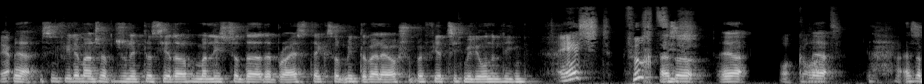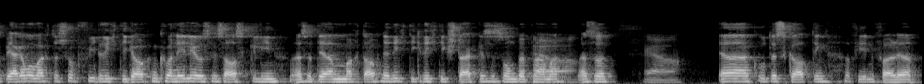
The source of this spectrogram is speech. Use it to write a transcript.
Ja. ja, sind viele Mannschaften schon interessiert, auch man liest schon, der, der Price Tag soll mittlerweile auch schon bei 40 Millionen liegen. Echt? 40? Also, ja. Oh Gott. Ja. Also Bergamo macht das schon viel richtig, auch ein Cornelius ist ausgeliehen. Also der macht auch eine richtig, richtig starke Saison bei Parma. Ja. Also ja. Ja, gutes Scouting, auf jeden Fall, ja.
